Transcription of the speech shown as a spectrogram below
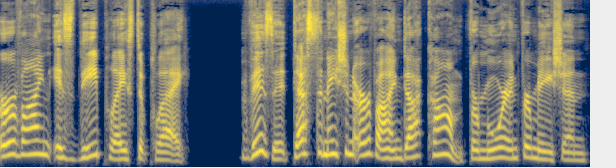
Irvine is the place to play. Visit destinationirvine.com for more information.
